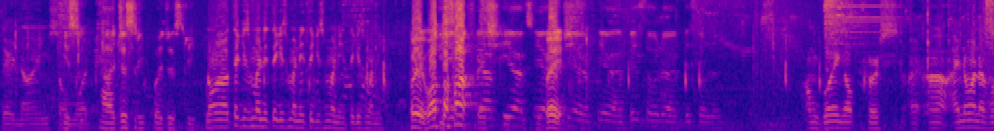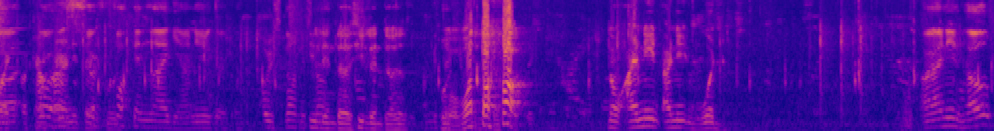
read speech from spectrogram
They're dying so He's, much. uh, just Reaper, just Reaper. No, no, take his money. Take his money. Take his money. Take his money. Wait, what the fuck? Up here, up here, Wait. up here, up here. Abyss order, abyss order. I'm going up first. I, uh, I know when I've like Uh, a bro, campfire. I need it's to so fucking laggy. I need to go. Oh, he's down, he's Heal down. in the, heal in the. Whoa, what the fuck? No, I need I need wood. I need help.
